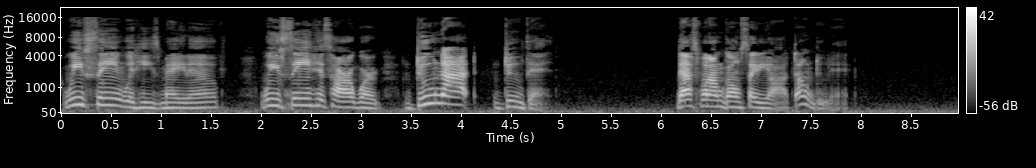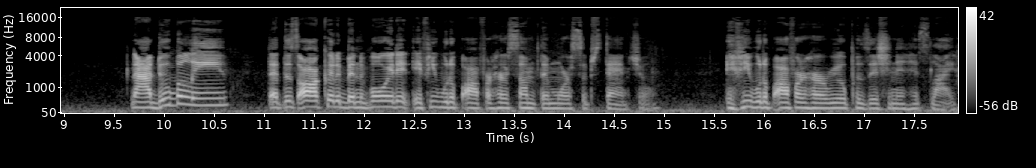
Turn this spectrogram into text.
We've seen what he's made of. We've seen his hard work. Do not do that. That's what I'm going to say to y'all. Don't do that. Now, I do believe that this all could have been avoided if he would have offered her something more substantial if he would have offered her a real position in his life.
